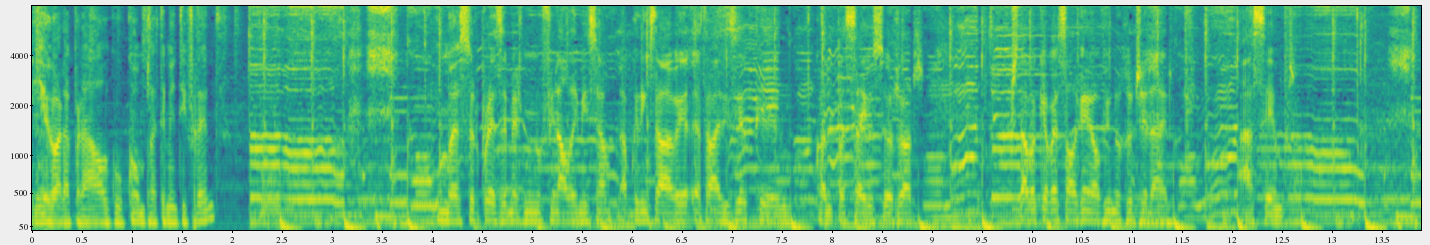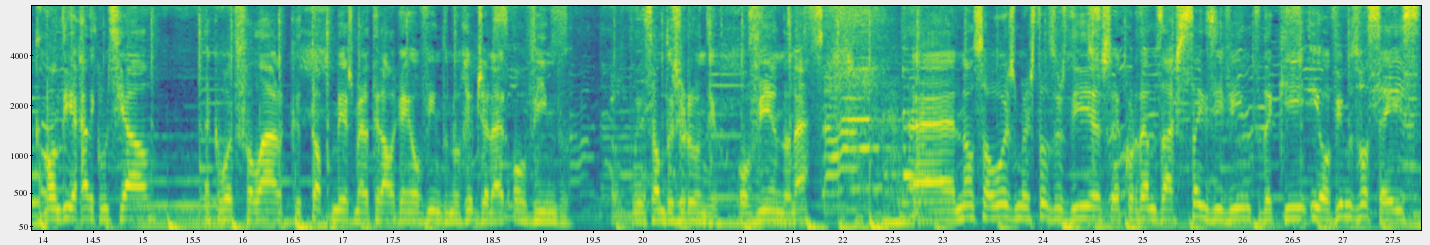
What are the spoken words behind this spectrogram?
E agora para algo completamente diferente. Uma surpresa mesmo no final da emissão. Há bocadinho estava a, ver- estava a dizer que quando passei o seu Jorge, gostava que houvesse alguém a ouvir no Rio de Janeiro. Há sempre. Bom dia, Rádio Comercial. Acabou de falar que top mesmo era ter alguém ouvindo no Rio de Janeiro, ouvindo. A utilização do gerúndio, ouvindo, né? Ah, não só hoje, mas todos os dias acordamos às 6h20 daqui e ouvimos vocês.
